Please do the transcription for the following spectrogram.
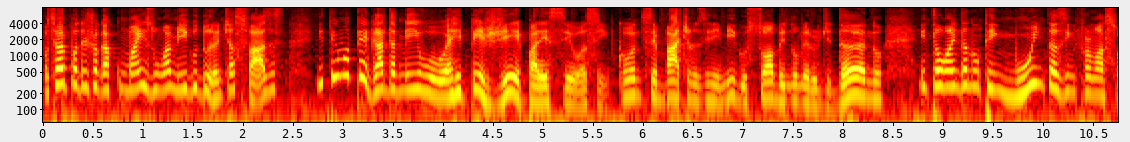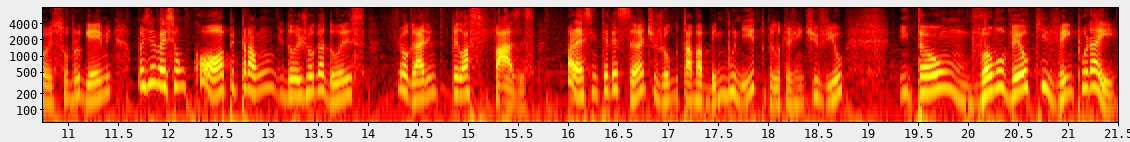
você vai poder jogar com mais um amigo durante as fases. E tem uma pegada meio RPG, pareceu assim. Quando você bate nos inimigos, sobe número de dano. Então ainda não tem muitas informações sobre o game, mas ele vai ser um co-op para um e dois jogadores jogarem pelas fases. Parece interessante, o jogo estava bem bonito pelo que a gente viu. Então vamos ver o que vem por aí.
